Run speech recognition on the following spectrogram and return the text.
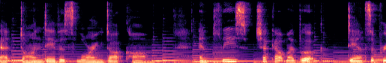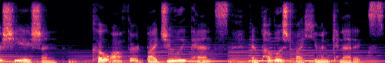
at dawndavisloring.com and please check out my book, Dance Appreciation, co authored by Julie Pence and published by Human Kinetics.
